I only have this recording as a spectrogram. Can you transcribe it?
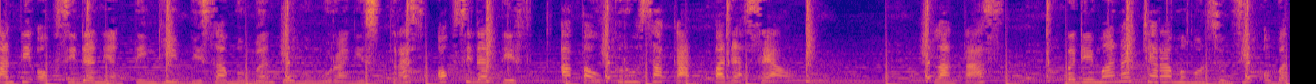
antioksidan yang tinggi bisa membantu mengurangi stres oksidatif atau kerusakan pada sel. Lantas, bagaimana cara mengonsumsi obat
